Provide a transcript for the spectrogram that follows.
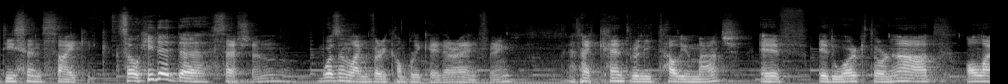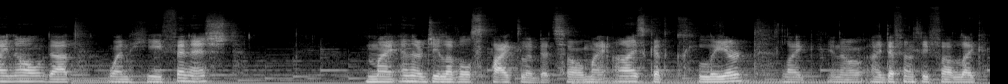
decent psychic. So he did the session, wasn't like very complicated or anything, and I can't really tell you much if it worked or not. All I know that when he finished, my energy level spiked a little bit. So my eyes got cleared like you know i definitely felt like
